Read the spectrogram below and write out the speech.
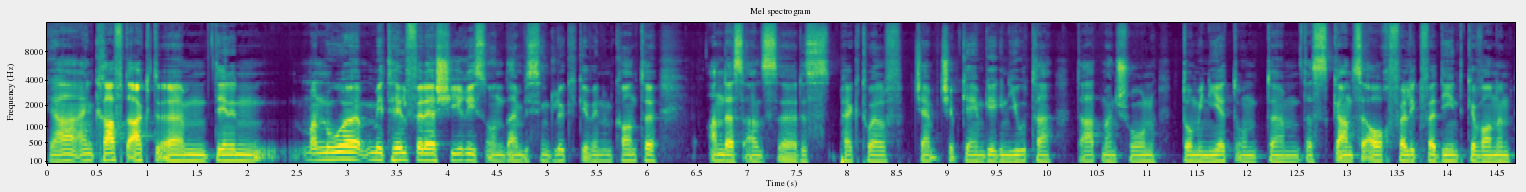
ja, ein Kraftakt, ähm, den man nur mit Hilfe der Schiris und ein bisschen Glück gewinnen konnte. Anders als äh, das Pac-12 Championship Game gegen Utah. Da hat man schon dominiert und ähm, das Ganze auch völlig verdient gewonnen,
